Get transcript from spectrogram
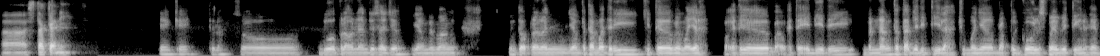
uh, setakat ni. Okay. Itulah. So, dua perlawanan tu saja yang memang untuk perlawanan yang pertama tadi kita memang yalah Bak kata Bak kata Eddie tadi menang tetap jadi T lah cumanya berapa gol semua everything lah kan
